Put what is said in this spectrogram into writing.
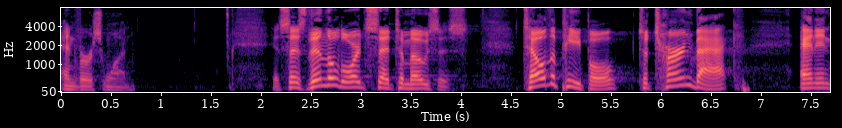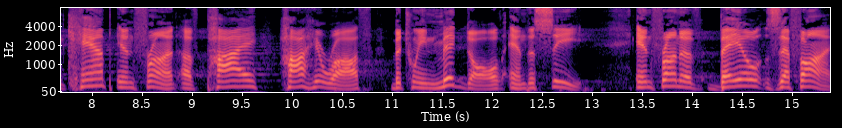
and verse 1. It says, Then the Lord said to Moses, Tell the people to turn back and encamp in front of Pi Hahiroth between Migdol and the sea, in front of Baal Zephon.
